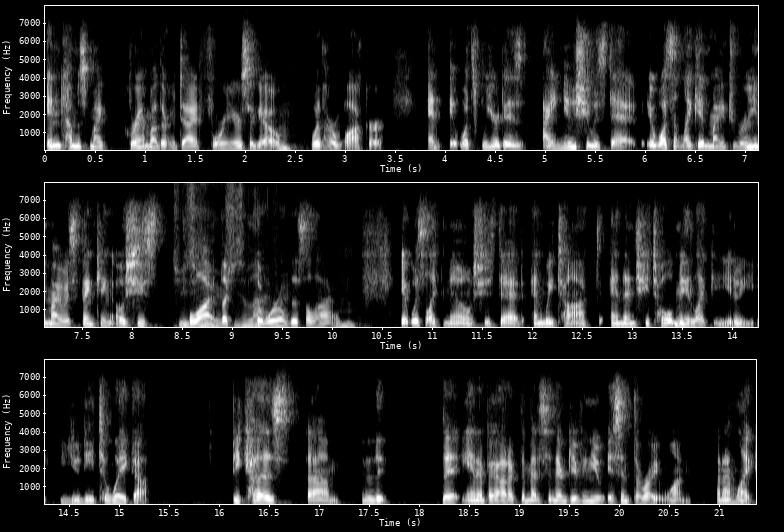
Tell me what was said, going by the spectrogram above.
in comes my grandmother who died four years ago mm. with her walker. And it, what's weird is I knew she was dead. It wasn't like in my dream I was thinking, oh, she's, she's alive. Like she's alive, the world right? is alive. Mm-hmm. It was like, no, she's dead. And we talked, and then she told me, like, you know, you, you need to wake up because um, the the antibiotic, the medicine they're giving you, isn't the right one. And I'm like,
